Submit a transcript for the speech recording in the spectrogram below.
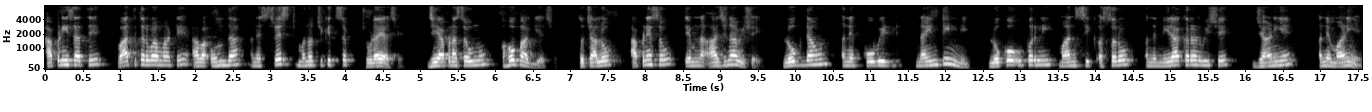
આપણી સાથે વાત કરવા માટે આવા ઉમદા અને શ્રેષ્ઠ મનોચિકિત્સક જોડાયા છે, જે આપણા સૌનું અહોભાગ્ય છે. તો ચાલો આપણે સૌ તેમના આજના વિષય, લોકડાઉન અને કોવિડ નાઇન્ટીનની લોકો ઉપરની માનસિક અસરો અને નિરાકરણ વિશે જાણીએ અને માણીએ.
